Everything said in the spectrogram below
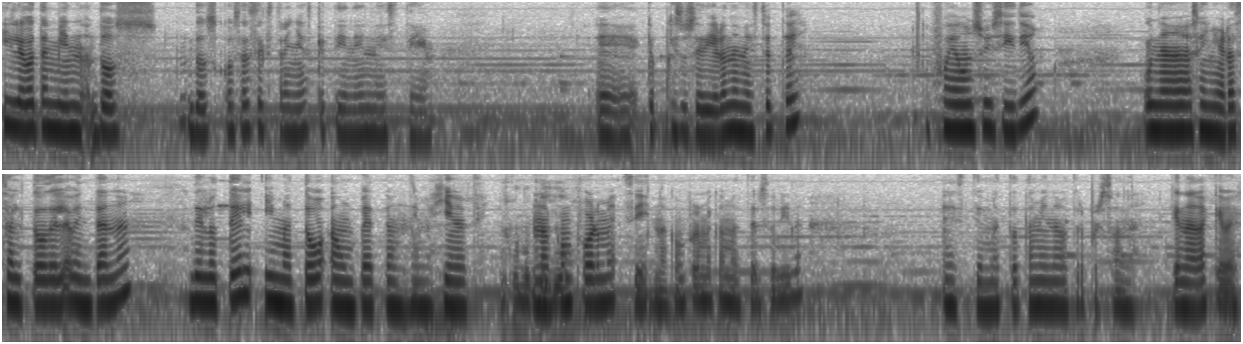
Y luego también dos, dos cosas extrañas que tienen este. eh, que, que sucedieron en este hotel. Fue un suicidio. Una señora saltó de la ventana del hotel y mató a un peatón, imagínate. No conforme, sí, no conforme con matar su vida. Este mató también a otra persona, que nada que ver.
